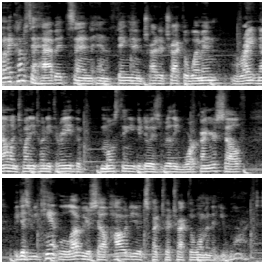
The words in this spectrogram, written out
when it comes to habits and, and things and try to attract the women right now in 2023, the most thing you can do is really work on yourself because if you can't love yourself, how do you expect to attract the woman that you want?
